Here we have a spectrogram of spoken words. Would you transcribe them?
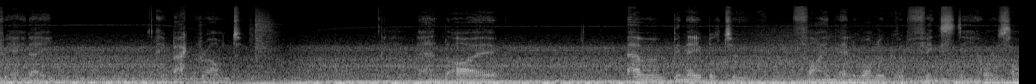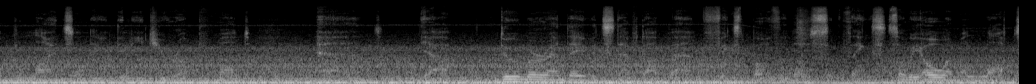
create a a background. And I haven't been able to find anyone who could fix the horizontal lines on the Delete Europe mod Doomer and David stepped up and fixed both of those things so we owe him a lot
